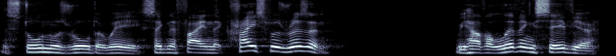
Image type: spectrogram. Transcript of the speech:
The stone was rolled away, signifying that Christ was risen. We have a living Savior,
